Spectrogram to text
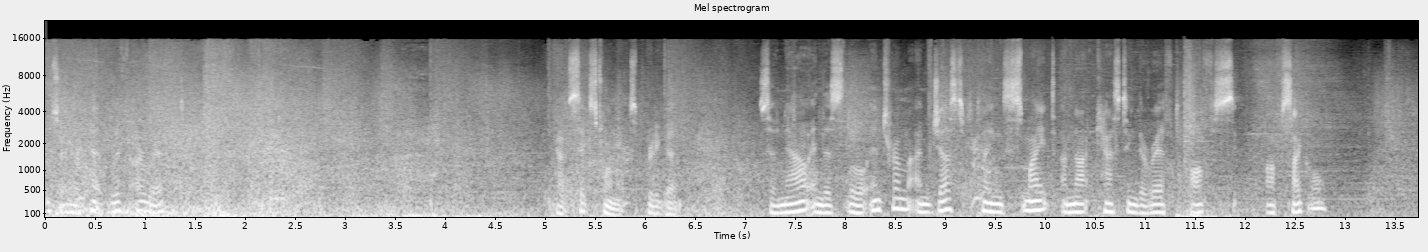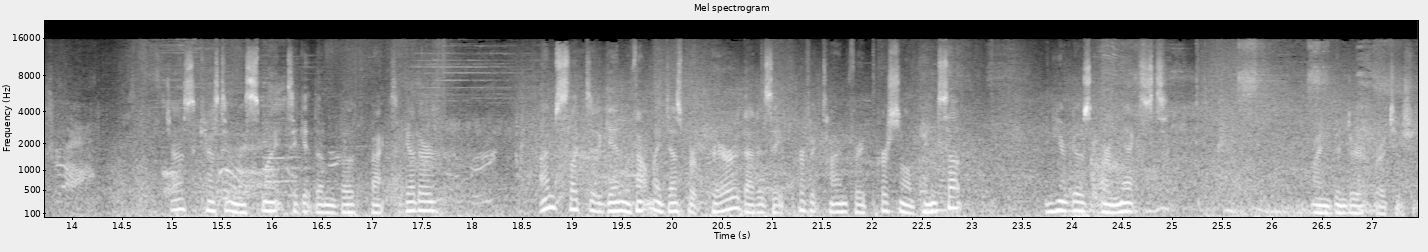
I'm sorry, our pet with our Rift. Got six torments, pretty good. So now in this little interim, I'm just playing Smite. I'm not casting the Rift off, off cycle. Just casting my Smite to get them both back together. I'm selected again without my Desperate Prayer. That is a perfect time for a personal pain sup. And here goes our next Mindbender rotation.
